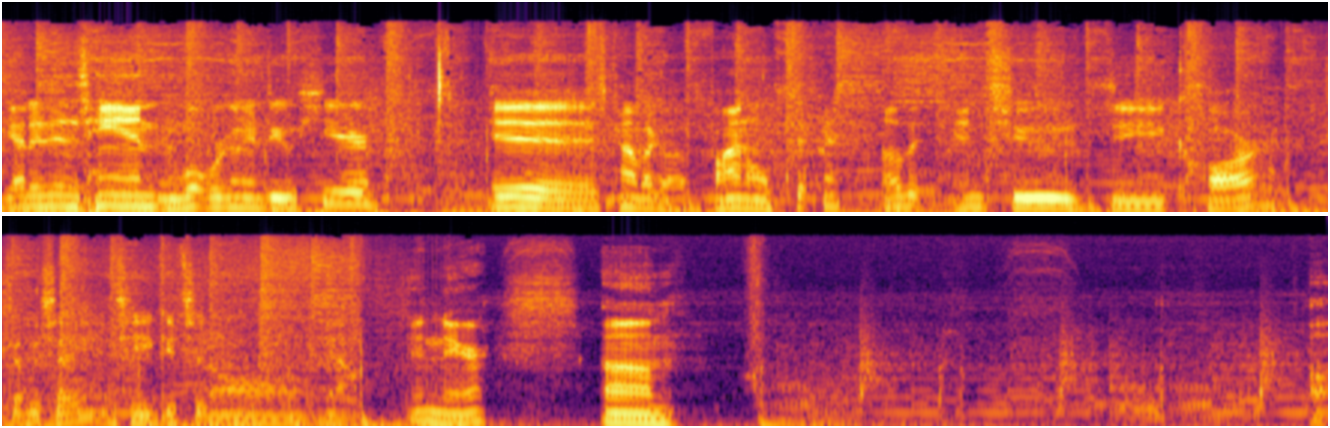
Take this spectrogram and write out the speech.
He got it in his hand, and what we're gonna do here is kind of like a final fitment of it into the car, shall we say, as he gets it all yeah, in there. Um, uh,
